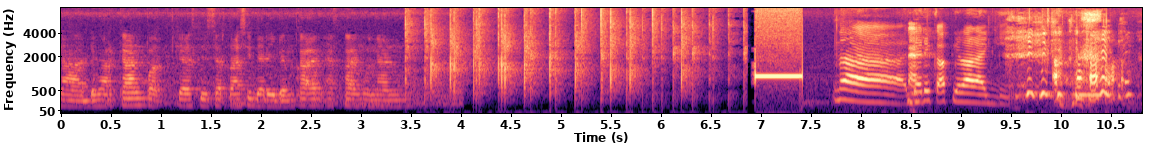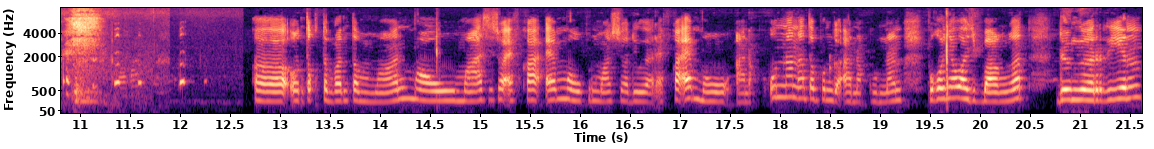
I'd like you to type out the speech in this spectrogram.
nah dengarkan podcast disertasi dari BMKM FKM Unan. Nah, dari Kak Vila lagi. uh, untuk teman-teman mau mahasiswa FKM maupun mahasiswa di luar FKM mau anak unan ataupun gak anak unan pokoknya wajib banget dengerin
